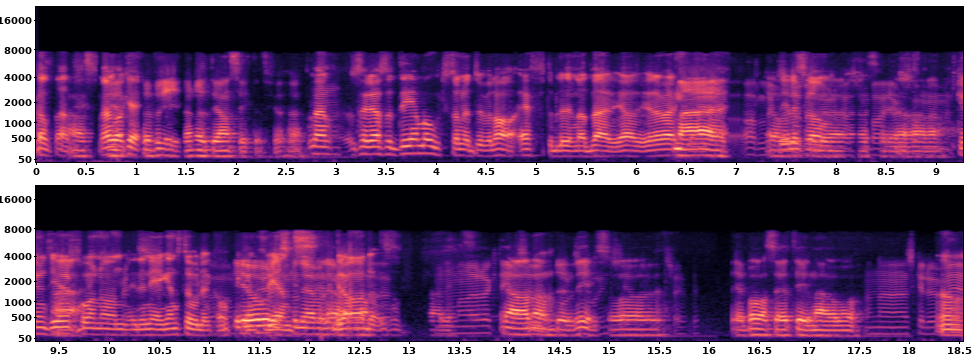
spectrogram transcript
Konstant. Han ser Men helt okej, förvriden ut i ansiktet. Ska jag säga. men så är det alltså det motståndet du vill ha? Efterblivna dvärgar? Är det verkligen? Nej, Det är liksom- Ska du inte ge dig på någon i din egen storlek och Jo, det skulle jag göra. grad? Ja, men om du vill så- det är bara att säga till när och var. Men äh, ska du Ja, med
